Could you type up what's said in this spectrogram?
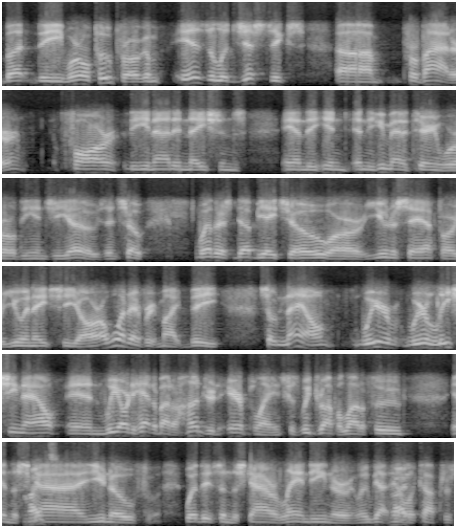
But the World Food Program is the logistics uh, provider for the United Nations and the in, in the humanitarian world, the NGOs. And so, whether it's WHO or UNICEF or UNHCR or whatever it might be, so now we're we're leasing out, and we already had about hundred airplanes because we drop a lot of food in the sky. You know, whether it's in the sky or landing, or we've got Right. helicopters,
